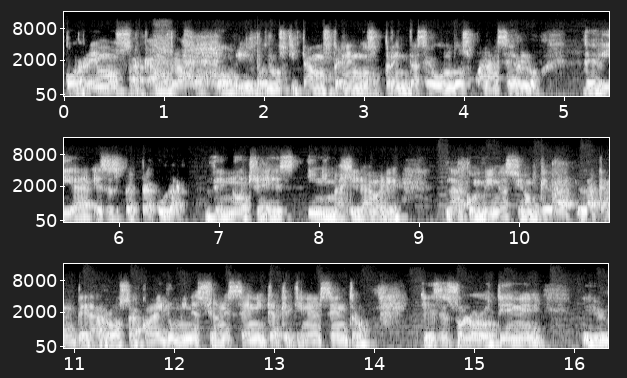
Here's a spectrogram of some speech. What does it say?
corremos, sacamos la foto y pues nos quitamos, tenemos 30 segundos para hacerlo. De día es espectacular, de noche es inimaginable la combinación que da la cantera rosa con la iluminación escénica que tiene el centro, que ese solo lo tiene, eh,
